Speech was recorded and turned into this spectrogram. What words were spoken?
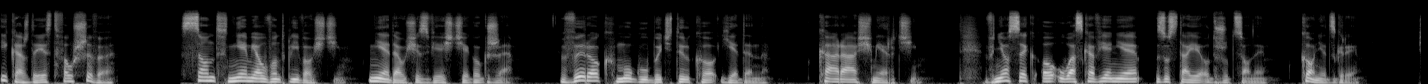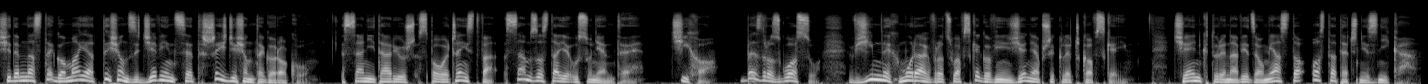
I każde jest fałszywe. Sąd nie miał wątpliwości. Nie dał się zwieść jego grze. Wyrok mógł być tylko jeden. Kara śmierci. Wniosek o ułaskawienie zostaje odrzucony. Koniec gry. 17 maja 1960 roku. Sanitariusz społeczeństwa sam zostaje usunięty. Cicho, bez rozgłosu, w zimnych murach wrocławskiego więzienia przy Kleczkowskiej. Cień, który nawiedzał miasto, ostatecznie znika.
